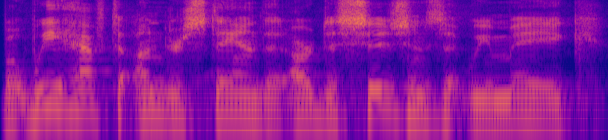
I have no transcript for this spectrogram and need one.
But we have to understand that our decisions that we make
